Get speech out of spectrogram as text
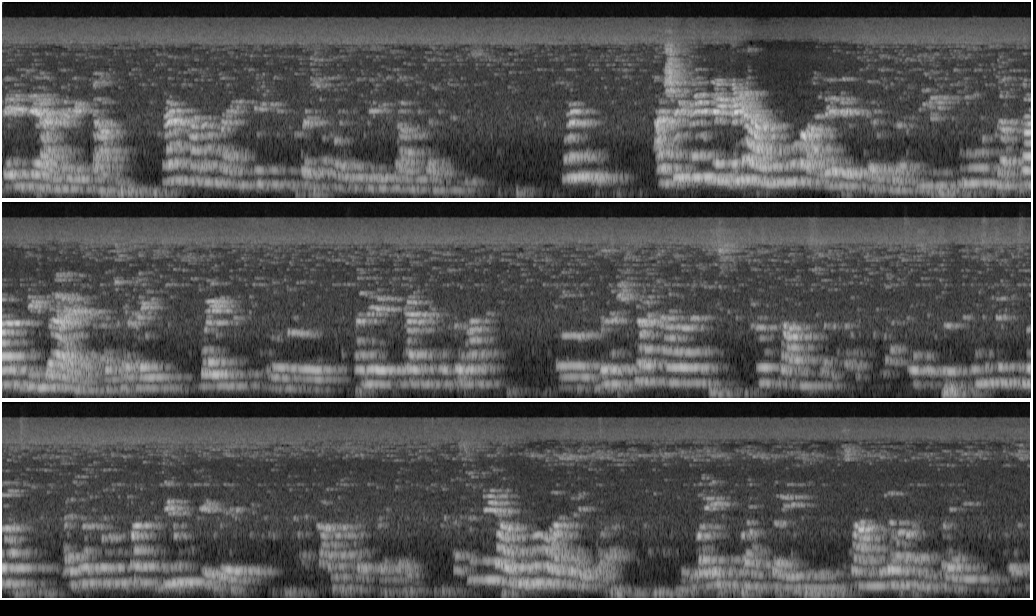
ते जे आलेले काम. कारण मला माहिती आहे की तू कशा पद्धतीने काम करते पण असे काही वेगळे अनुभव आलेले आहेत का तुला? की तू नकार दिला आहे अशा काही वाईट अरे आणि तुला भ्रष्टाचाराचं काम करतात. तुम्ही तुला अशा स्वरूपात देऊ केलं आहे कामाकरता असं काही अनुभव आला आहे का? वाईट म्हणता येईल चांगलं म्हणता येईल असं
